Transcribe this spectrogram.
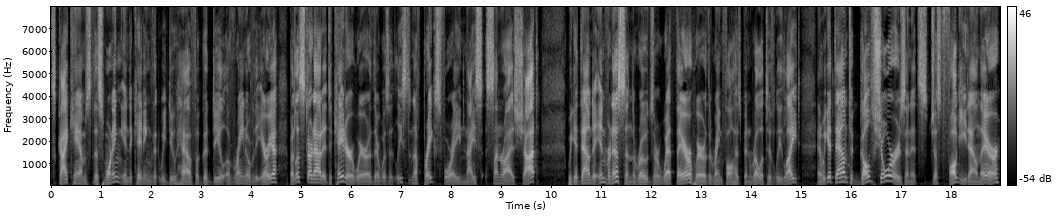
sky cams this morning indicating that we do have a good deal of rain over the area. But let's start out at Decatur, where there was at least enough breaks for a nice sunrise shot. We get down to Inverness, and the roads are wet there, where the rainfall has been relatively light. And we get down to Gulf Shores, and it's just foggy down there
